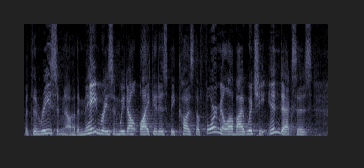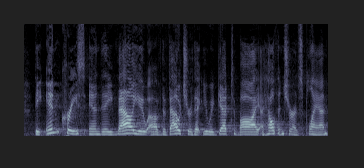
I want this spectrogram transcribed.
But the reason, uh, the main reason we don't like it is because the formula by which he indexes the increase in the value of the voucher that you would get to buy a health insurance plan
